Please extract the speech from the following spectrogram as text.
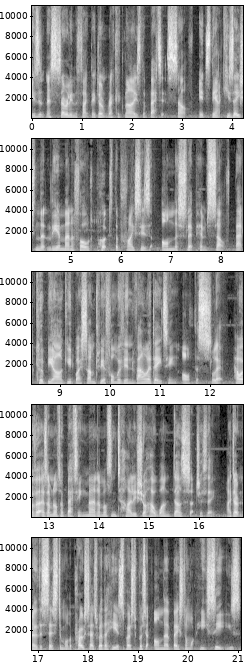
isn't necessarily in the fact they don't recognise the bet itself. It's the accusation that Liam Manifold put the prices on the slip himself. That could be argued by some to be a form of invalidating of the slip. However, as I'm not a betting man, I'm not entirely sure how one does such a thing. I don't know the system or the process, whether he is supposed to put it on there based on what he sees,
